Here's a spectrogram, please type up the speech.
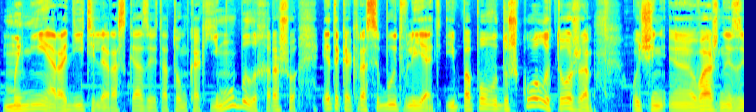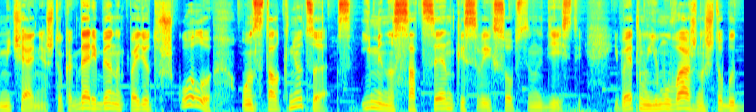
мне родители рассказывают о том, как ему было хорошо, это как раз и будет влиять. И по поводу школы тоже очень э, важное замечание, что когда ребенок пойдет в школу, он столкнется с, именно с оценкой своих собственных действий. И поэтому ему важно, чтобы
